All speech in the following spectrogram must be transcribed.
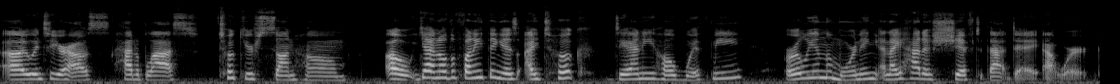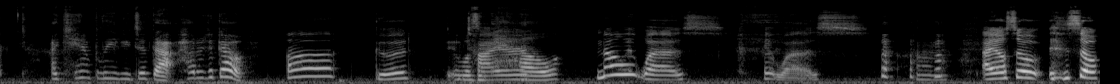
I went to your house, had a blast, took your son home. Oh, yeah, no, the funny thing is, I took Danny home with me early in the morning, and I had a shift that day at work. I can't believe you did that. How did it go? Uh, good. It was hell. No, it was. It was. um, I also so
